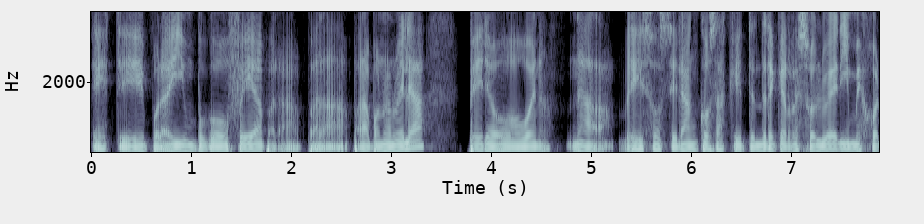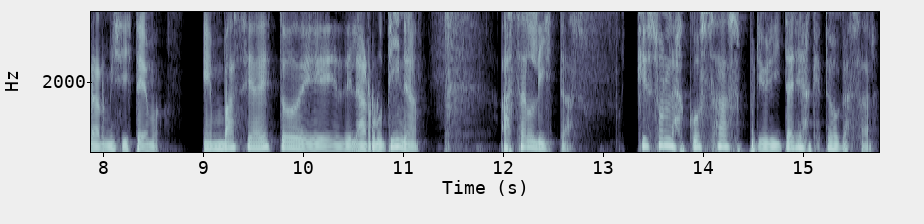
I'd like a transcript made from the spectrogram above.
este, por ahí un poco fea para, para, para ponérmela. Pero bueno, nada, eso serán cosas que tendré que resolver y mejorar mi sistema. En base a esto de, la rutina, hacer listas. ¿Qué son las cosas prioritarias que tengo que hacer?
